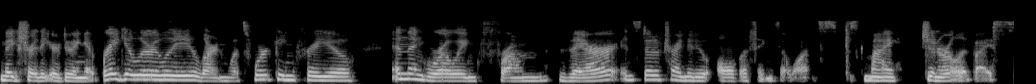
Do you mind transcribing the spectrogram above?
make sure that you're doing it regularly, learn what's working for you, and then growing from there instead of trying to do all the things at once. It's my general advice.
